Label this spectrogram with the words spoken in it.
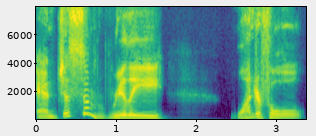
and just some really wonderful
